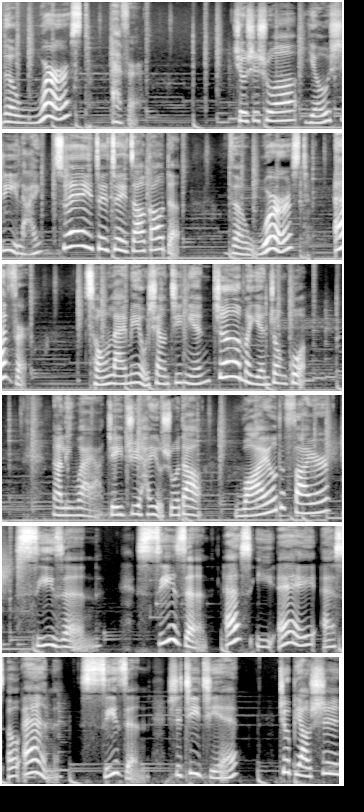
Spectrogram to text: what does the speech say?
the worst ever. 就是说，有史以来最最最糟糕的，the worst ever，从来没有像今年这么严重过。那另外啊，这一句还有说到 wildfire season。Season, S E A S O N, season 是季节， 就表示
